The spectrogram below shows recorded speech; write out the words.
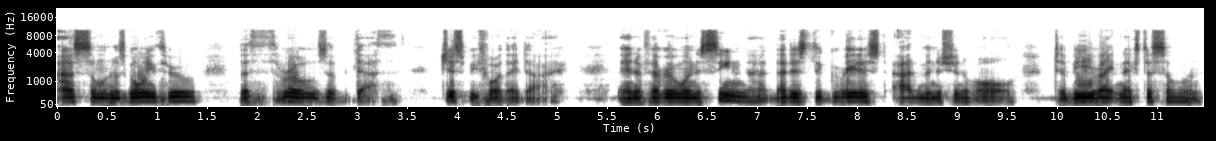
Ask someone who's going through the throes of death just before they die. And if everyone has seen that, that is the greatest admonition of all to be right next to someone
